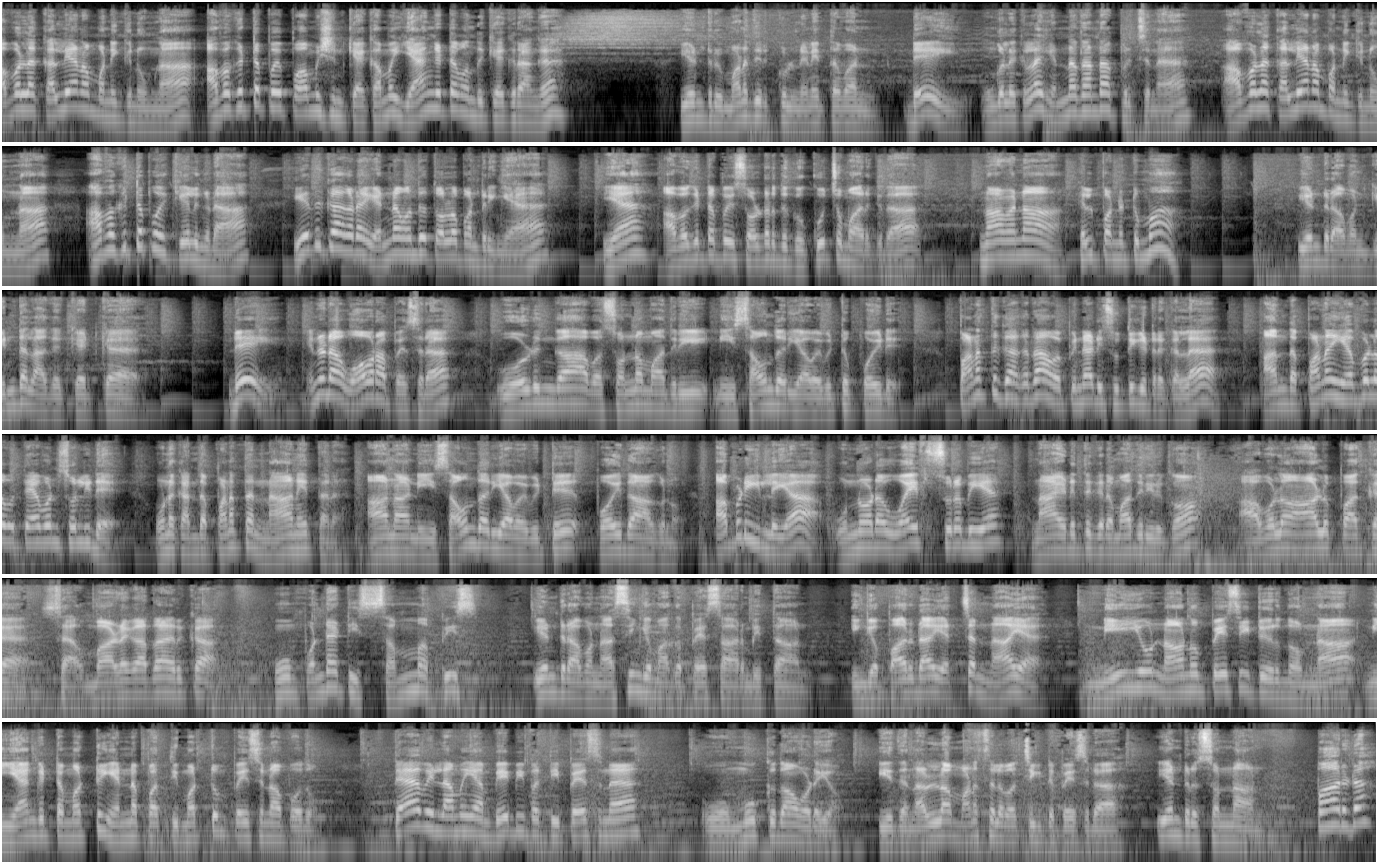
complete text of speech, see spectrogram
அவளை கல்யாணம் பண்ணிக்கணும்னா அவகிட்ட போய் பர்மிஷன் கேட்காம என்கிட்ட வந்து கேட்குறாங்க என்று மனதிற்குள் நினைத்தவன் டேய் உங்களுக்கெல்லாம் என்னதான்டா பிரச்சனை? அவளை கல்யாணம் பண்ணிக்கணும்னா அவகிட்ட போய் கேளுங்கடா. எதுக்காகடா என்ன வந்து தொல்லை பண்றீங்க? ஏன்? அவகிட்ட போய் சொல்றதுக்கு கூச்சமா இருக்குதா? நான் வேணா ஹெல்ப் பண்ணட்டுமா? என்று அவன் கிண்டலாக கேட்க டேய் என்னடா ஓவரா பேசுற? ஒழுங்கா அவ சொன்ன மாதிரி நீ சௌந்தர்யாவை விட்டு போயிடு. பணத்துக்காக தான் அவ பின்னாடி சுத்திக்கிட்டு இருக்கல அந்த பணம் எவ்வளவு தேவைன்னு சொல்லிடு. உனக்கு அந்த பணத்தை நானே தரேன். ஆனா நீ சௌந்தர்யாவை விட்டு போய் தான் ஆகணும். அப்படி இல்லையா? உன்னோட ஒய்ஃப் சுரபிய நான் எடுத்துக்கிற மாதிரி இருக்கும். அவளும் ஆளு பார்க்க செம்ம அழகா தான் இருக்கா. உன் பொண்டாட்டி செம்ம பீஸ் என்று அவன் அசிங்கமாக பேச ஆரம்பித்தான். இங்க பாருடா எச்ச நாய. நீயும் நானும் பேசிட்டு இருந்தோம்னா நீ என்கிட்ட மட்டும் என்னை பத்தி மட்டும் பேசினா போதும். தேவையில்லாம என் பேபி பத்தி பேசுன உன் மூக்கு தான் உடையும். இதை நல்லா மனசுல வச்சுக்கிட்டு பேசுடா என்று சொன்னான். பாருடா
